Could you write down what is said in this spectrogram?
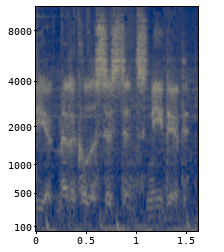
Immediate medical assistance needed.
